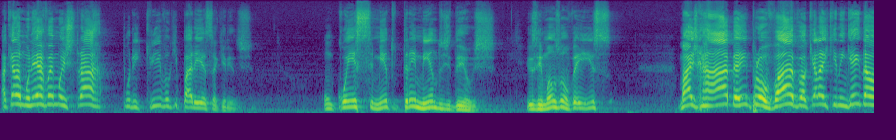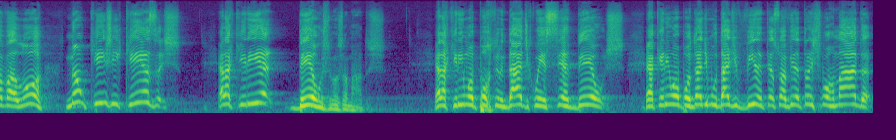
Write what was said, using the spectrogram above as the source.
Aquela mulher vai mostrar, por incrível que pareça, queridos, um conhecimento tremendo de Deus. E os irmãos vão ver isso. Mas Raabe é improvável, aquela que ninguém dava valor, não quis riquezas. Ela queria Deus, meus amados. Ela queria uma oportunidade de conhecer Deus. Ela queria uma oportunidade de mudar de vida, ter a sua vida transformada.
